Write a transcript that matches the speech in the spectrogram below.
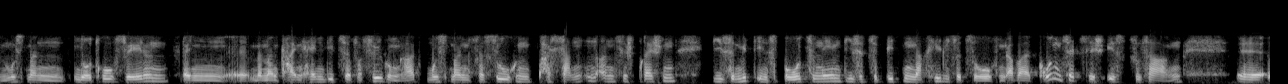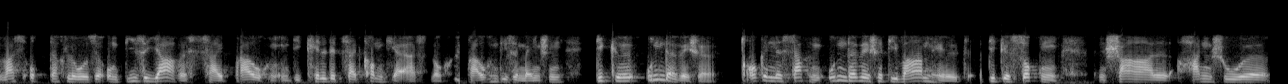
muss man Notruf wählen. Wenn, äh, wenn man kein Handy zur Verfügung hat, muss man versuchen, Passanten anzusprechen, diese mit ins Boot zu nehmen, diese zu bitten, nach Hilfe zu rufen. Aber grundsätzlich ist zu sagen, äh, was Obdachlose um diese Jahreszeit brauchen, und die Kältezeit kommt ja erst noch, brauchen diese Menschen dicke Unterwäsche. Trockene Sachen, Unterwäsche, die warm hält, dicke Socken, ein Schal, Handschuhe,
